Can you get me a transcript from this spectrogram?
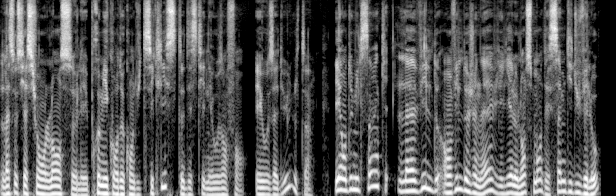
l'association lance les premiers cours de conduite cycliste destinés aux enfants et aux adultes. Et en 2005, la ville de- en ville de Genève, il y a le lancement des Samedis du vélo,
